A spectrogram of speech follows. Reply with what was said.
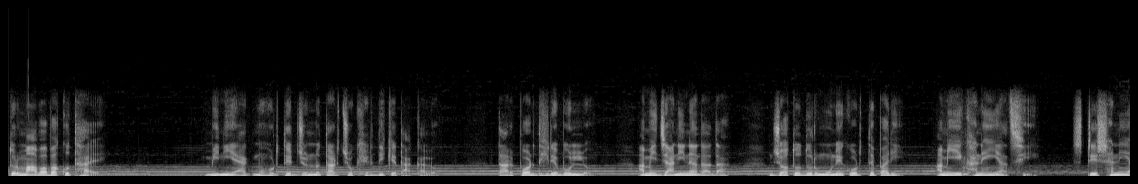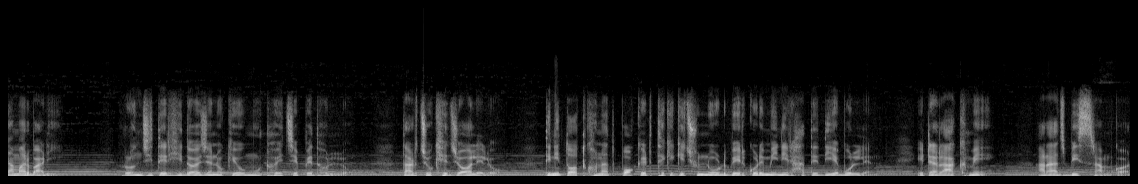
তোর মা বাবা কোথায়? মিনি এক মুহূর্তের জন্য তার চোখের দিকে তাকালো। তারপর ধীরে বলল, আমি জানি না দাদা, যতদূর মনে করতে পারি, আমি এখানেই আছি। স্টেশনই আমার বাড়ি। রঞ্জিতের হৃদয় যেন কেউ মুঠোয় চেপে ধরল। তার চোখে জল এলো। তিনি তৎক্ষণাৎ পকেট থেকে কিছু নোট বের করে মিনির হাতে দিয়ে বললেন, এটা রাখ মেয়ে, আর আজ বিশ্রাম কর।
